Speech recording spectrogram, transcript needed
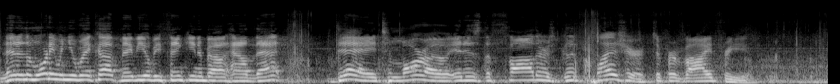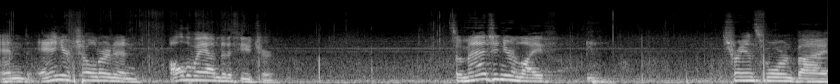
then in the morning when you wake up, maybe you'll be thinking about how that day, tomorrow, it is the Father's good pleasure to provide for you and, and your children and all the way out into the future. So imagine your life transformed by,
